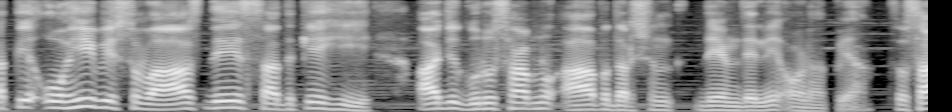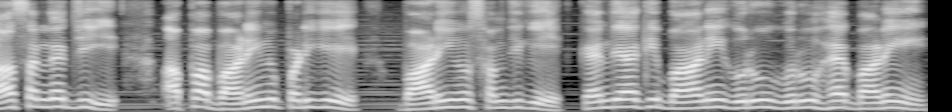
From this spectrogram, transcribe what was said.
ਅਤੇ ਉਹੀ ਵਿਸ਼ਵਾਸ ਦੇ ਸਦਕੇ ਹੀ ਅੱਜ ਗੁਰੂ ਸਾਹਿਬ ਨੂੰ ਆਪ ਦਰਸ਼ਨ ਦੇਣ ਦੇ ਲਈ ਆਉਣਾ ਪਿਆ। ਸੋ ਸਾਧ ਸੰਗਤ ਜੀ, ਆਪਾਂ ਬਾਣੀ ਨੂੰ ਪੜ੍ਹੀਏ, ਬਾਣੀ ਨੂੰ ਸਮਝੀਏ। ਕਹਿੰਦੇ ਆ ਕਿ ਬਾਣੀ ਗੁਰੂ ਗੁਰੂ ਹੈ ਬਾਣੀ,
